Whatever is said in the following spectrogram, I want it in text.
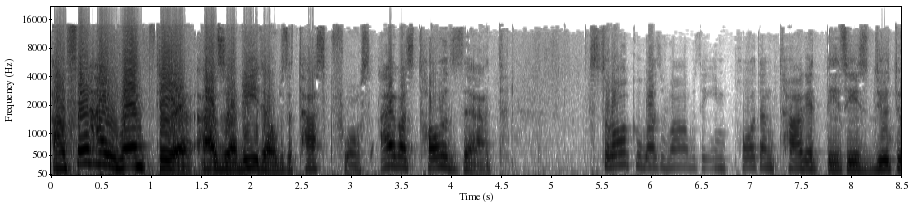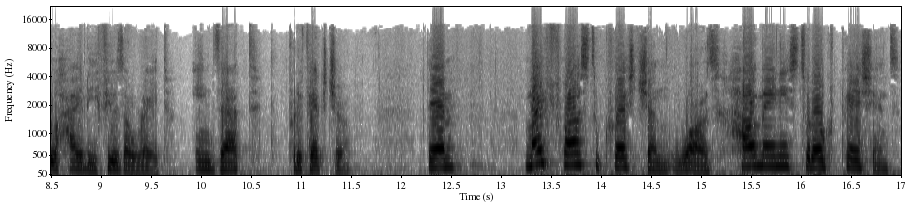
uh, when I went there as a leader of the task force, I was told that stroke was one of the important target disease due to high refusal rate in that prefecture. Then my first question was, how many stroke patients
